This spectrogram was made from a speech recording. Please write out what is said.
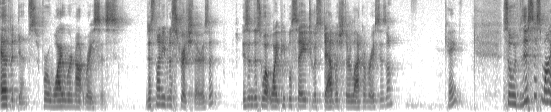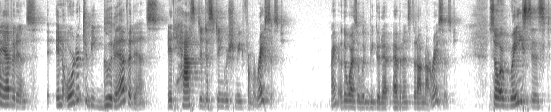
evidence for why we're not racist. That's not even a stretch there, is it? Isn't this what white people say to establish their lack of racism? Okay? So if this is my evidence, in order to be good evidence, it has to distinguish me from a racist. Right? Otherwise, it wouldn't be good evidence that I'm not racist. So a racist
